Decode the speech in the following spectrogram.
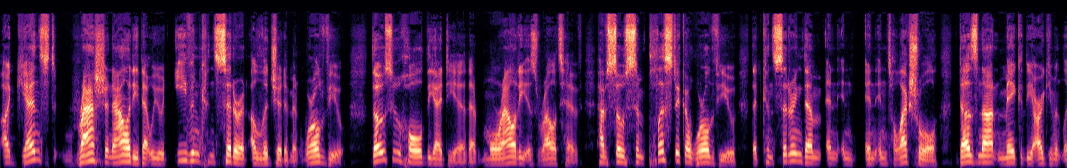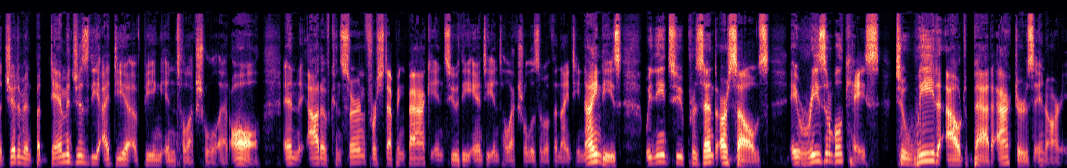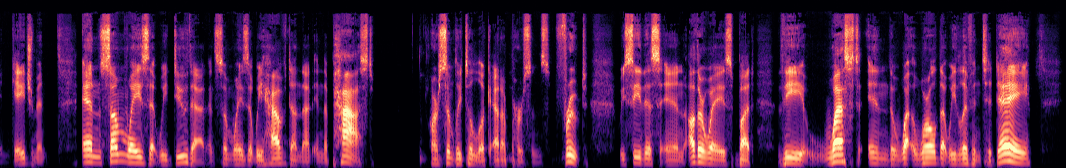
against rationality that we would even consider it a legitimate worldview. Those who hold the idea that morality is relative have so simplistic a worldview that considering them an, an, an intellectual does not make the argument legitimate, but damages the idea of being intellectual at all. And out of concern for stepping back into the anti intellectualism of the 1990s, we need to present ourselves a reasonable case to weed out bad actors in our engagement. And some ways that we do that, and some ways that we have done that in the past, are simply to look at a person's fruit. We see this in other ways, but the West in the world that we live in today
